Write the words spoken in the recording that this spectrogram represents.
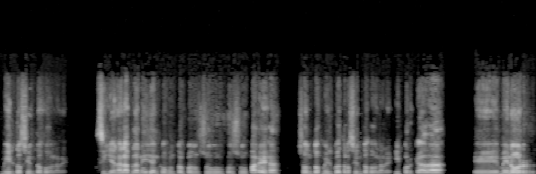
1.200 dólares. Si llena la planilla en conjunto con su, con su pareja, son 2.400 dólares. Y por cada eh, menor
